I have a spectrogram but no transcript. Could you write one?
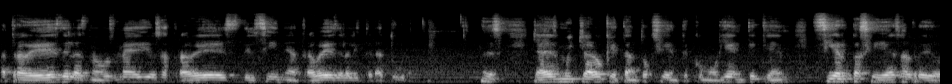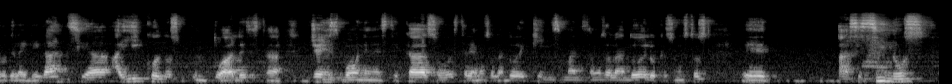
a través de los nuevos medios, a través del cine, a través de la literatura. Entonces, ya es muy claro que tanto Occidente como Oriente tienen ciertas ideas alrededor de la elegancia, hay iconos puntuales, está James Bond en este caso, estaríamos hablando de Kingsman, estamos hablando de lo que son estos eh, asesinos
